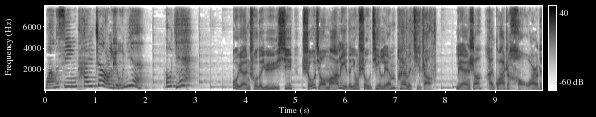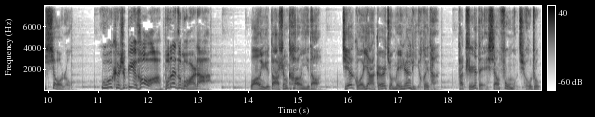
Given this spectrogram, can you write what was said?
王鑫拍照留念。”哦耶！不远处的于雨溪手脚麻利地用手机连拍了几张。脸上还挂着好玩的笑容，我可是病号啊，不带这么玩的。王宇大声抗议道，结果压根儿就没人理会他，他只得向父母求助。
